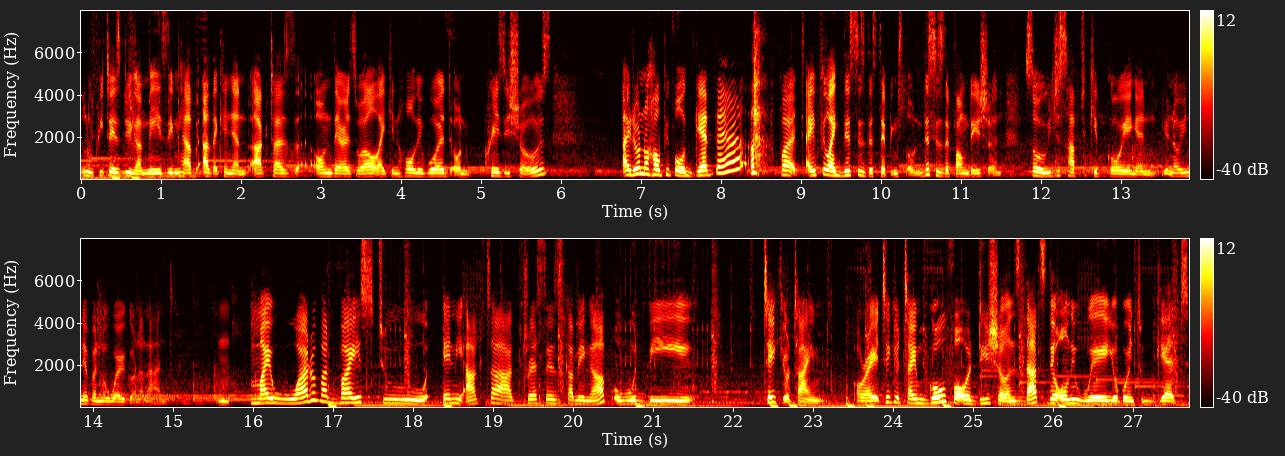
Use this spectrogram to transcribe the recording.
Lupita is doing amazing. We have other Kenyan actors on there as well, like in Hollywood on crazy shows. I don't know how people get there, but I feel like this is the stepping stone. This is the foundation. So we just have to keep going and, you know, you never know where you're going to land. My word of advice to any actor, actresses coming up would be take your time, all right? Take your time, go for auditions. That's the only way you're going to get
